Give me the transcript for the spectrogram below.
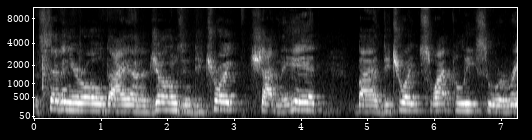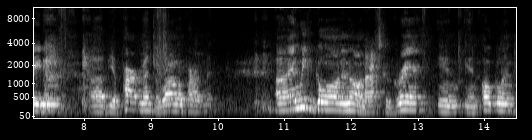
The seven-year-old Aiyana Jones in Detroit shot in the head by Detroit SWAT police who were raiding uh, the apartment, the wrong apartment. Uh, and we could go on and on. Oscar Grant in, in Oakland,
